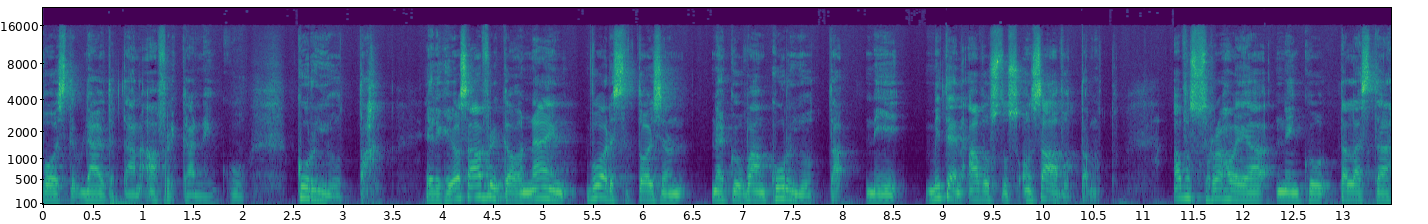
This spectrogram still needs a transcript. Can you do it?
vuodesta näytetään Afrikan niin kuin kurjuutta. Eli jos Afrikka on näin vuodesta toisen näkyy vain kurjuutta, niin miten avustus on saavuttanut? Avustusrahoja niin kuin tällaista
